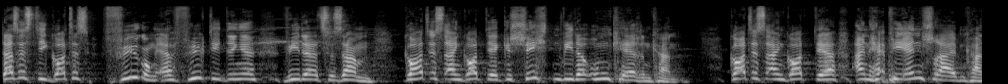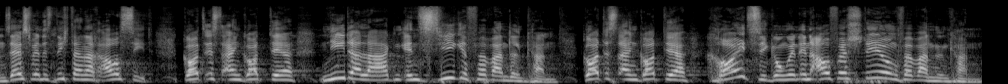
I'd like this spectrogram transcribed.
Das ist die Gottesfügung. Er fügt die Dinge wieder zusammen. Gott ist ein Gott, der Geschichten wieder umkehren kann. Gott ist ein Gott, der ein Happy End schreiben kann, selbst wenn es nicht danach aussieht. Gott ist ein Gott, der Niederlagen in Siege verwandeln kann. Gott ist ein Gott, der Kreuzigungen in Auferstehung verwandeln kann.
